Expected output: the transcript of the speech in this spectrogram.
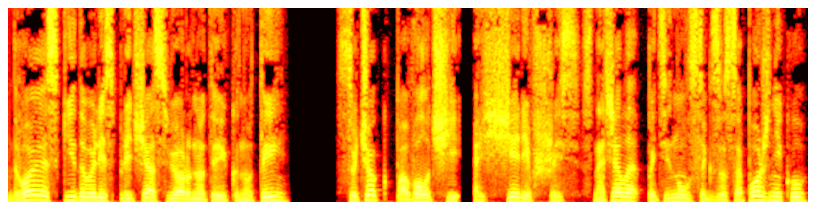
Двое скидывали с плеча свернутые кнуты. Сучок, поволчьи ощерившись, сначала потянулся к засапожнику,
